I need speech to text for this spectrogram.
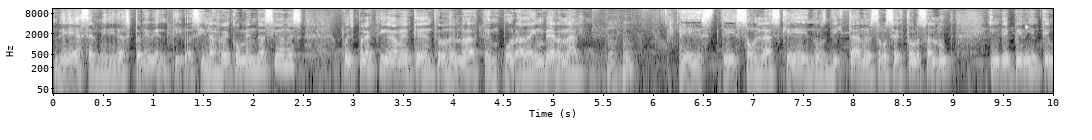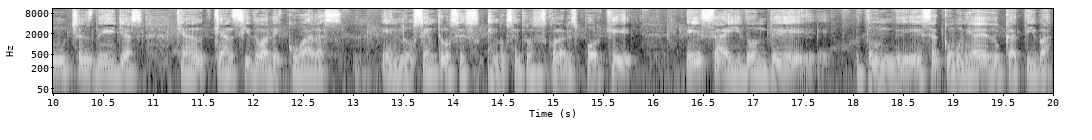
de hacer medidas preventivas. Y las recomendaciones, pues prácticamente dentro de la temporada invernal, Este, son las que nos dicta nuestro sector salud, independiente muchas de ellas que han, que han sido adecuadas en los centros, en los centros escolares, porque es ahí donde, donde esa comunidad educativa,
